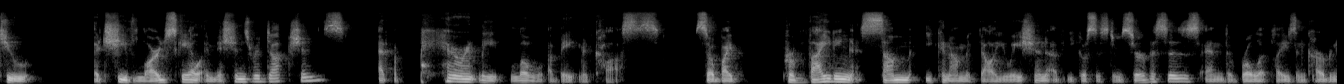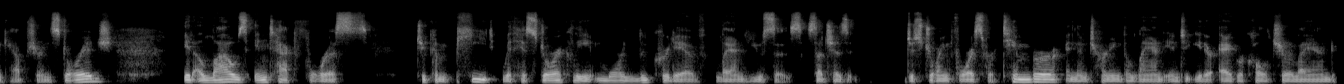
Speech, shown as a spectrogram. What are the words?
to achieve large scale emissions reductions at apparently low abatement costs. So by providing some economic valuation of ecosystem services and the role it plays in carbon capture and storage, it allows intact forests to compete with historically more lucrative land uses, such as destroying forests for timber and then turning the land into either agriculture land,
